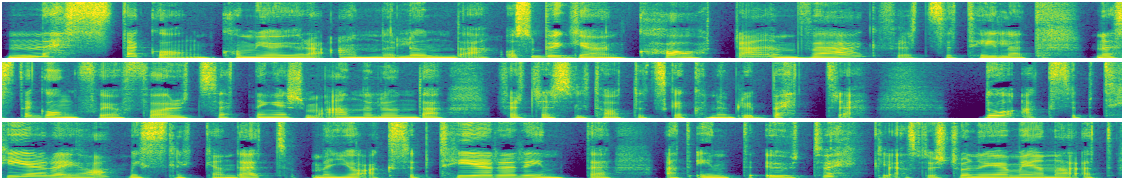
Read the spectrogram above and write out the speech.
Nästa gång kommer jag göra annorlunda. Och så bygger jag en karta, en väg för att se till att nästa gång får jag förutsättningar som är annorlunda för att resultatet ska kunna bli bättre. Då accepterar jag misslyckandet men jag accepterar inte att inte utvecklas. Förstår ni vad jag menar? Att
